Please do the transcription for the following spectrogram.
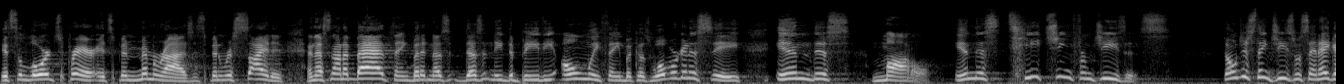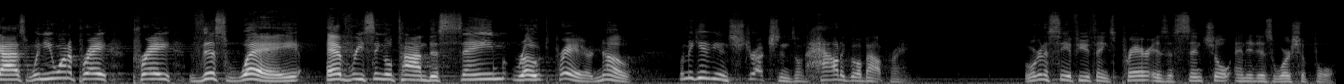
It's the Lord's Prayer. It's been memorized, it's been recited. And that's not a bad thing, but it doesn't need to be the only thing because what we're going to see in this model, in this teaching from Jesus, don't just think Jesus was saying, hey guys, when you want to pray, pray this way every single time, this same rote prayer. No. Let me give you instructions on how to go about praying. We're going to see a few things. Prayer is essential and it is worshipful.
